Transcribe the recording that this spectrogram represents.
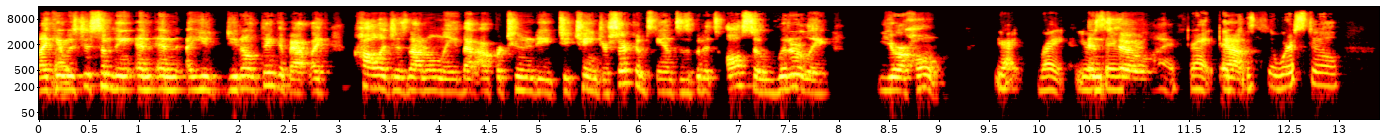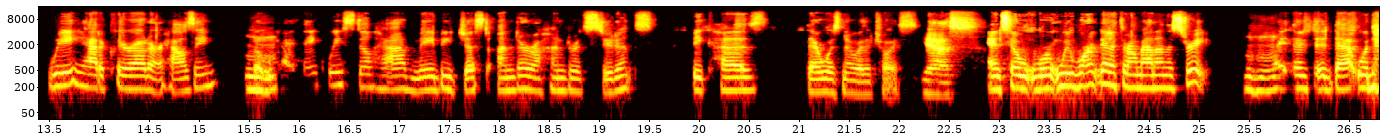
Like right. it was just something and and you you don't think about like college is not only that opportunity to change your circumstances but it's also literally your home. Right right. You're and saving so, your life. Right. Yeah. so we're still we had to clear out our housing, mm-hmm. but I think we still have maybe just under 100 students because there was no other choice. Yes. And so we're, we were not going to throw them out on the street. Mm-hmm. Right? That would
